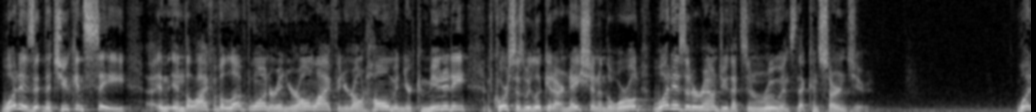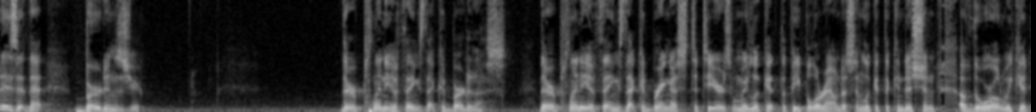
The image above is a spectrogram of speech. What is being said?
What is it that you can see uh, in, in the life of a loved one or in your own life, in your own home, in your community? Of course, as we look at our nation and the world, what is it around you that's in ruins that concerns you? What is it that burdens you? There are plenty of things that could burden us. There are plenty of things that could bring us to tears when we look at the people around us and look at the condition of the world. We could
